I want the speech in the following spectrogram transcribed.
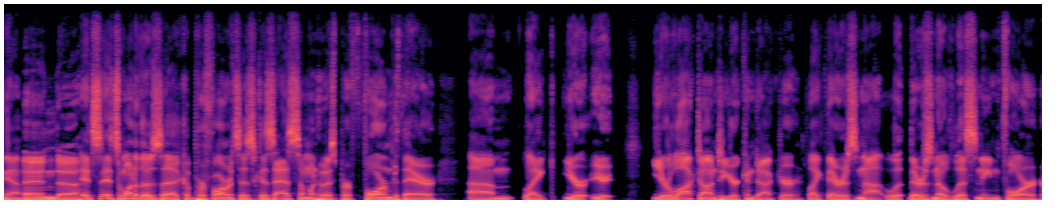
Yeah. and uh, it's it's one of those uh, performances because as someone who has performed there, um, like you're you're you're locked onto your conductor. Like there is not li- there's no listening for.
